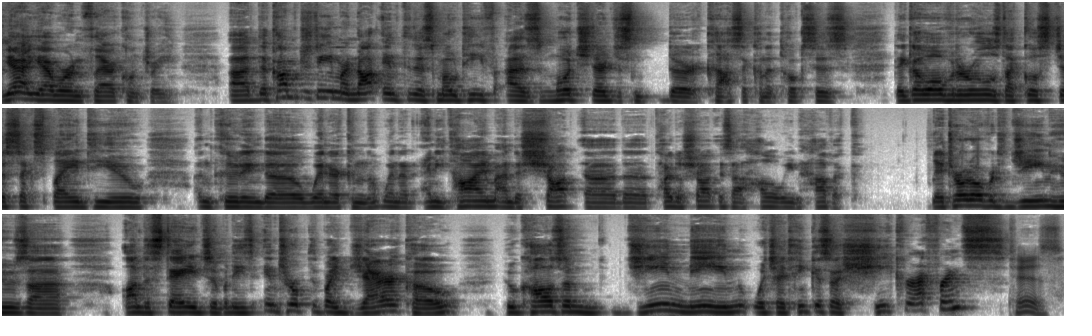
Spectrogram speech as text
Yeah, yeah, we're in Flair country. Uh, the commentary team are not into this motif as much. They're just their classic kind of tuxes. They go over the rules that Gus just explained to you, including the winner can win at any time, and the shot, uh, the title shot, is a Halloween Havoc. They throw it over to Gene, who's uh, on the stage, but he's interrupted by Jericho, who calls him Gene Mean, which I think is a Sheik reference. Tis.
